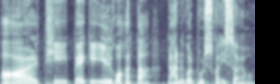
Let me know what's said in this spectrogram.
rt 빼기 1과 같다라는 걸 볼 수가 있어요.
